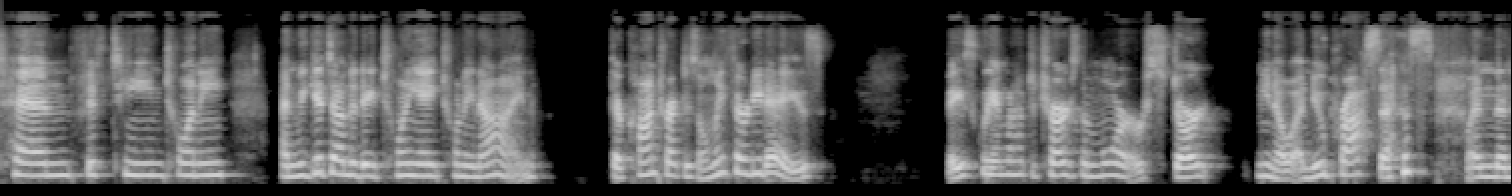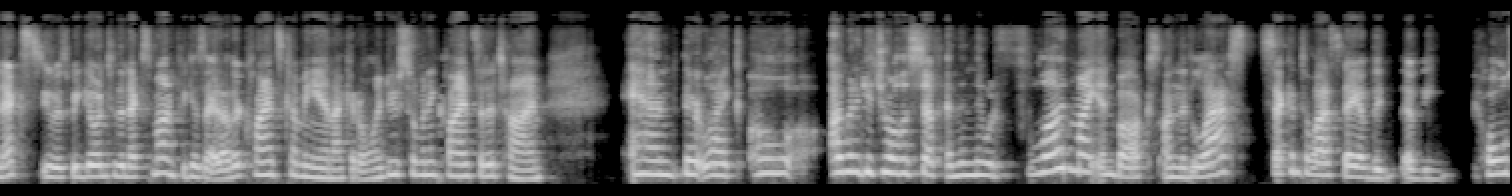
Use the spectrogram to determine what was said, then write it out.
10, 15, 20, and we get down to day 28, 29. Their contract is only 30 days. Basically, I'm going to have to charge them more or start you know a new process and the next as we go into the next month because i had other clients coming in i could only do so many clients at a time and they're like oh i'm going to get you all this stuff and then they would flood my inbox on the last second to last day of the of the whole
